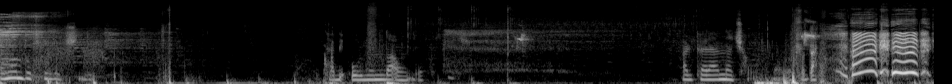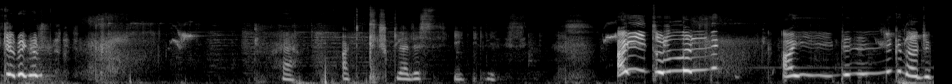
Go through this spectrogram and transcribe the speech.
Ben 19 yaşındayım. Tabi oyunda 19 Alperen'le çaldım o kadar. gelme gelme. He. Artık küçüklerle ilgiliyiz. Ay torunlarını Ay ne, ne kadar çok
